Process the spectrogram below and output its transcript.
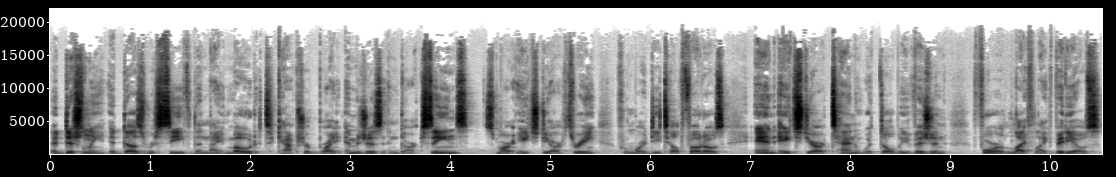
Additionally, it does receive the night mode to capture bright images in dark scenes, Smart HDR3 for more detailed photos, and HDR10 with Dolby Vision for lifelike videos.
